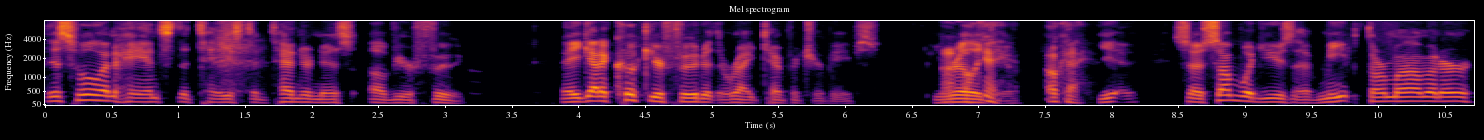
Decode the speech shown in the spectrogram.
This will enhance the taste and tenderness of your food. Now you got to cook your food at the right temperature, Beebs. You Uh, really okay. do. Okay. Yeah. So some would use a meat thermometer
